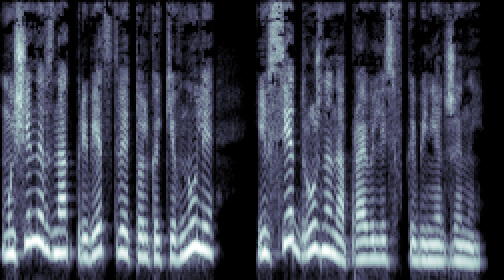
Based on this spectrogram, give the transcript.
Мужчины в знак приветствия только кивнули и все дружно направились в кабинет жены.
